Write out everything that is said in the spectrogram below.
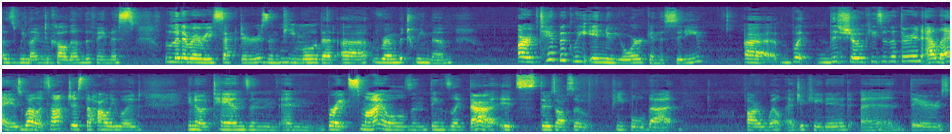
as we like to Mhm. call them, the famous literary sectors and Mhm. people that uh, roam between them, are typically in New York and the city. Uh, but this showcases that they're in LA as well. It's not just the Hollywood, you know, tans and, and bright smiles and things like that. It's there's also people that are well educated and there's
